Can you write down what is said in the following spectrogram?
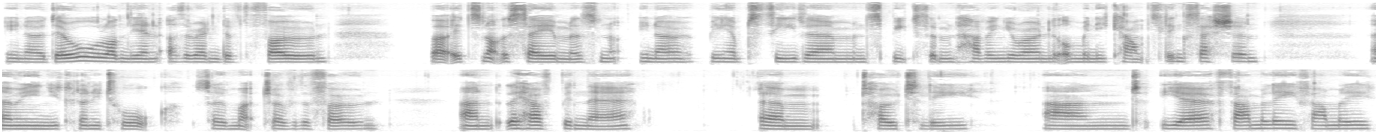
You know, they're all on the other end of the phone, but it's not the same as not, you know being able to see them and speak to them and having your own little mini counselling session. I mean, you can only talk so much over the phone, and they have been there, um, totally. And yeah, family, family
